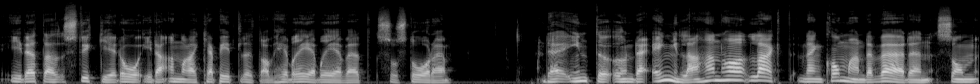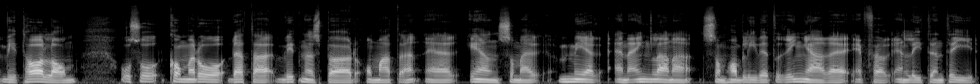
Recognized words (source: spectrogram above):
i detta stycke då, i det andra kapitlet av Hebreerbrevet, så står det det är inte under änglar han har lagt den kommande världen som vi talar om, och så kommer då detta vittnesbörd om att det är eh, en som är mer än änglarna, som har blivit ringare för en liten tid.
